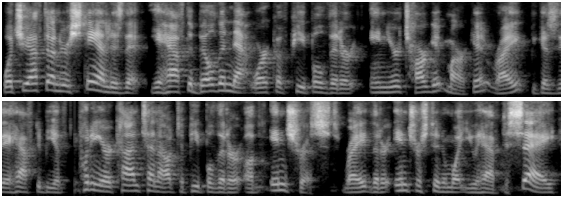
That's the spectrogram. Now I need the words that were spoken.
What you have to understand is that you have to build a network of people that are in your target market, right? Because they have to be putting your content out to people that are of interest, right? That are interested in what you have to say.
